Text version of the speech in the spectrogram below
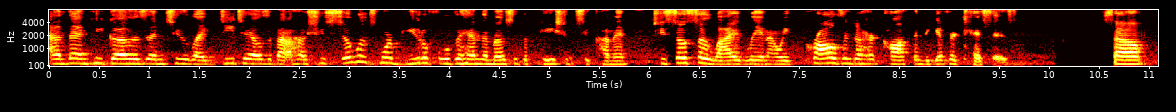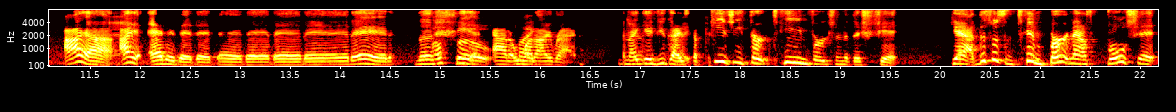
and then he goes into like details about how she still looks more beautiful to him than most of the patients who come in. She's so so lively, and how he crawls into her coffin to give her kisses. So I uh I edited it, edited, edited the shit out of what I read. And I gave you guys like- the PG 13 version of this shit. Yeah, this was some Tim Burton ass bullshit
